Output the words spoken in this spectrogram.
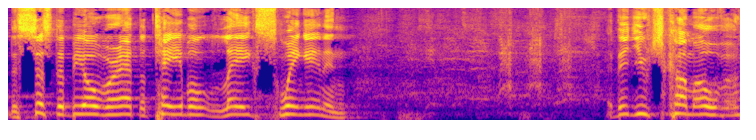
the sister be over at the table, legs swinging, and, and then you come over.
